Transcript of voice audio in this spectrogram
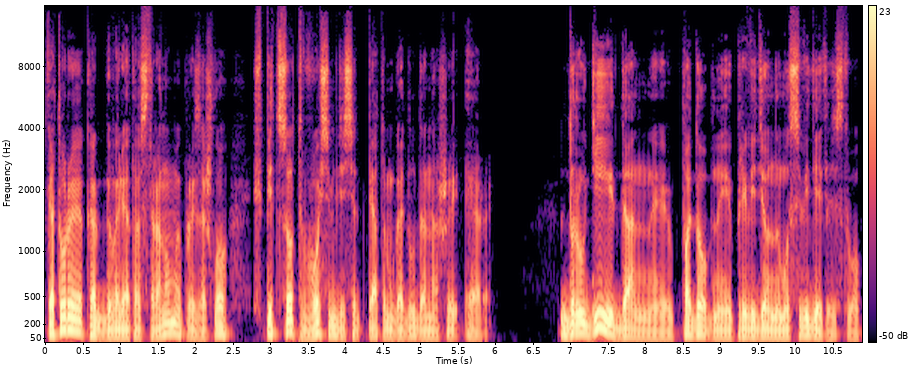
которое, как говорят астрономы, произошло в 585 году до нашей эры. Другие данные, подобные приведенному свидетельству,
